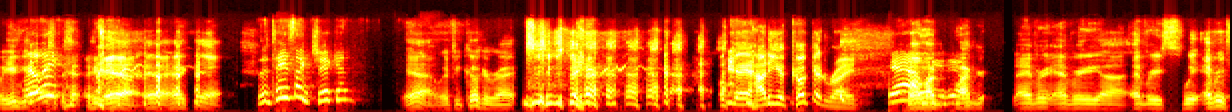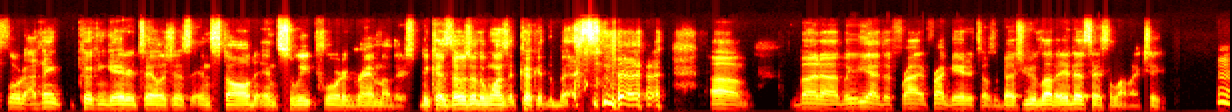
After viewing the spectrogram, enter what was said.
You really? yeah, yeah, heck yeah. Does it taste like chicken? Yeah, if you cook it right. okay, how do you cook it right? Yeah, well, my, my, every every uh every sweet every Florida, I think cooking gator tail is just installed in sweet Florida grandmothers because those are the ones that cook it the best. um, but uh, but yeah, the fried fried gator tail is the best. You would love it. It does taste a lot like chicken. Hmm.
